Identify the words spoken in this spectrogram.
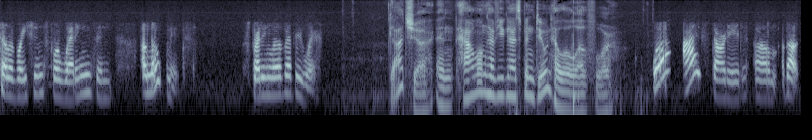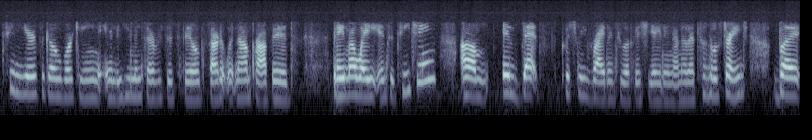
celebrations for weddings and elopements, spreading love everywhere. Gotcha. And how long have you guys been doing Hello Love for? I started um, about 10 years ago working in the human services field, started with nonprofits, made my way into teaching, um, and that's pushed me right into officiating. I know that's a little strange, but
